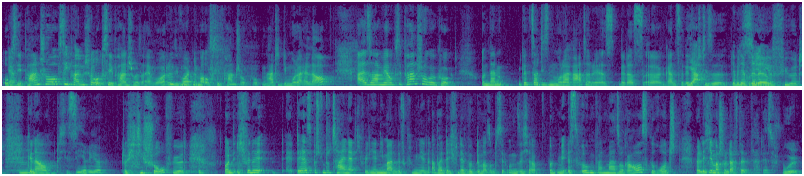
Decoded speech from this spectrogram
Upsi Ja. Pancho. Upsi Pancho. Upsi Pancho ist ein Wort und sie wollten immer Upsi Pancho gucken. Hatte die Mutter erlaubt. Also haben wir Upsi Pancho geguckt. Und dann gibt's doch diesen Moderator, der das, der das äh, Ganze der Ja, durch diese der Serie Brille. führt. Genau, durch die Serie, durch die Show führt. Und ich finde, der ist bestimmt total nett. Ich will hier niemanden diskriminieren, aber ich finde, der wirkt immer so ein bisschen unsicher. Und mir ist irgendwann mal so rausgerutscht, weil ich immer schon dachte, klar, der ist schwul.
